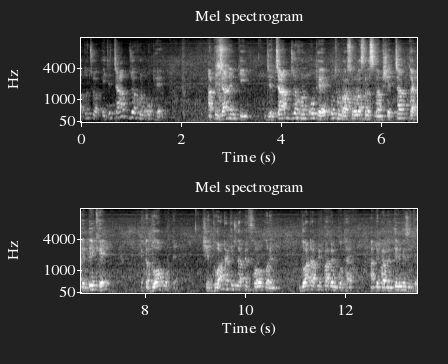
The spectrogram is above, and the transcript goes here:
অথচ এই যে চাঁদ যখন ওঠে, আপনি জানেন কি যে চাঁদ যখন ওঠে, প্রথম রাসুল্লাহ সাল্লাম সে চাঁদটাকে দেখে একটা দোয়া পড়তেন। সেই দোয়াটাকে যদি আপনি ফলো করেন, দোয়াটা আপনি পাবেন কোথায়? আপনি পাবেন তিরমিজিতে।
